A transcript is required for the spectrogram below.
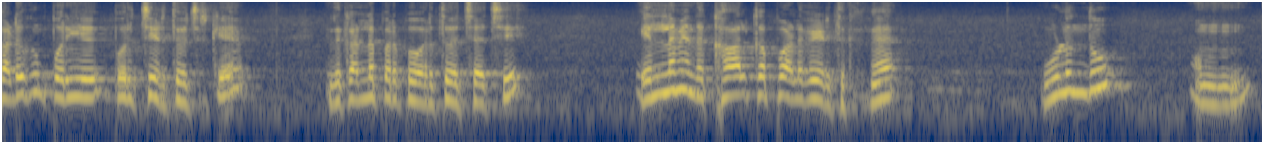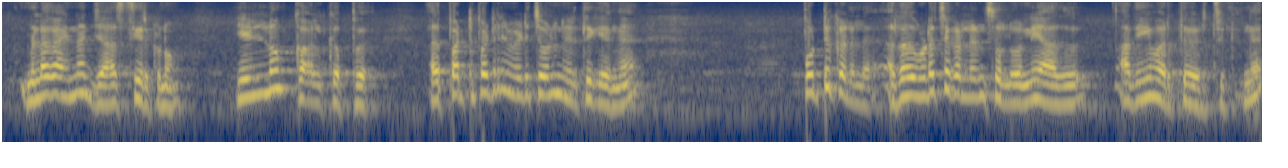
கடுகும் பொரிய பொரித்து எடுத்து வச்சுருக்கேன். இது கடலைப்பருப்பு வறுத்து வச்சாச்சு. எல்லாமே இந்த கால் கப்பு அளவே எடுத்துக்கோங்க. உளுந்தும் மிளகாயும் தான் ஜாஸ்தி இருக்கணும். எள்ளும் கால் கப்பு. அது பட்டு பட்டுன்னு வெடித்தோடனே நிறுத்திக்கோங்க. பொட்டுக்கடலை அதாவது உடச்ச கடலைன்னு சொல்லுவோம் இல்லையா அது அதையும் வறுத்து வச்சுக்கோங்க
